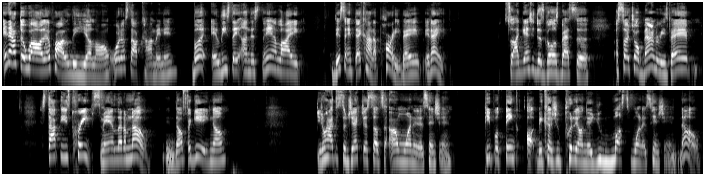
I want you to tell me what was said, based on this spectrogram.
And after a while, they'll probably leave you alone or they'll stop commenting. But at least they understand, like, this ain't that kind of party, babe. It ain't. So I guess it just goes back to uh, assert your boundaries, babe. Stop these creeps, man. Let them know. And don't forget, you know, you don't have to subject yourself to unwanted attention. People think uh, because you put it on there, you must want attention. No.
